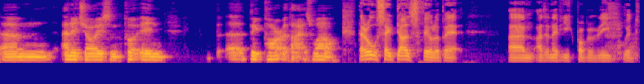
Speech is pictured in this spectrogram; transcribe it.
um, energized and put in a big part of that as well. There also does feel a bit. Um, I don't know if you probably would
